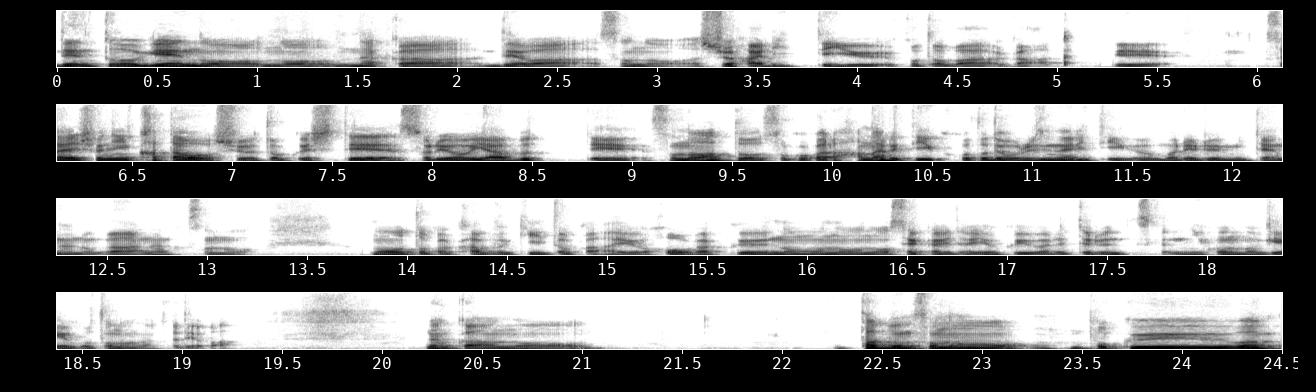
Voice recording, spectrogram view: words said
伝統芸能の中ではその手張りっていう言葉があって最初に型を習得してそれを破ってその後そこから離れていくことでオリジナリティが生まれるみたいなのがなんかその能とか歌舞伎とかああいう邦楽のものの世界ではよく言われてるんですけど日本の芸事の中では。なんかあの多分その僕は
